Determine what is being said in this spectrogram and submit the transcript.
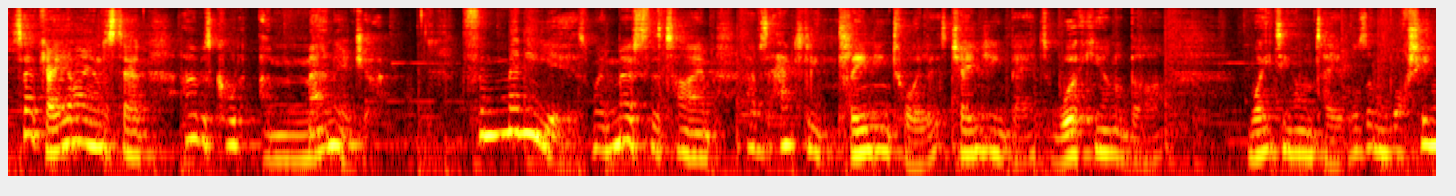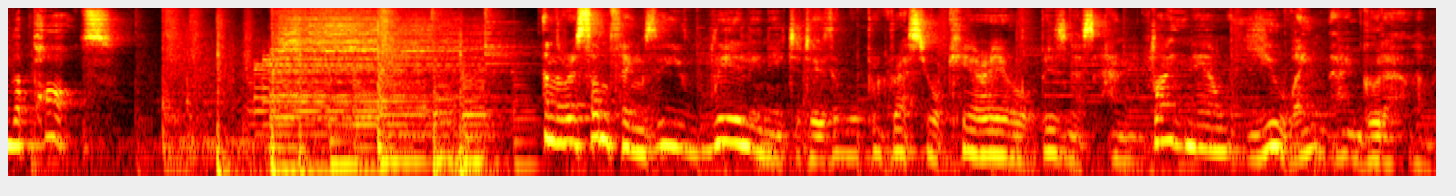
It's okay, I understand. I was called a manager for many years when most of the time I was actually cleaning toilets, changing beds, working on a bar, waiting on tables, and washing the pots. There are some things that you really need to do that will progress your career or business, and right now you ain't that good at them.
